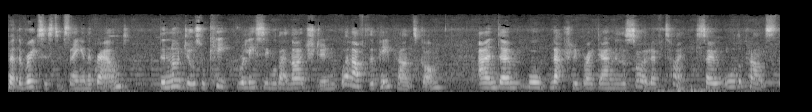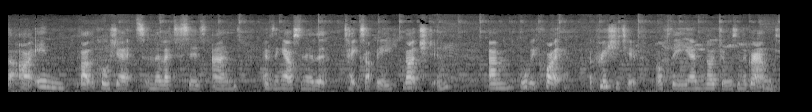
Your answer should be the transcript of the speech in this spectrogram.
But the root system staying in the ground the nodules will keep releasing all that nitrogen well after the pea plant's gone and um, will naturally break down in the soil over time. So all the plants that are in, like the courgettes and the lettuces and everything else in there that takes up the nitrogen, um, will be quite appreciative of the um, nodules in the ground,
